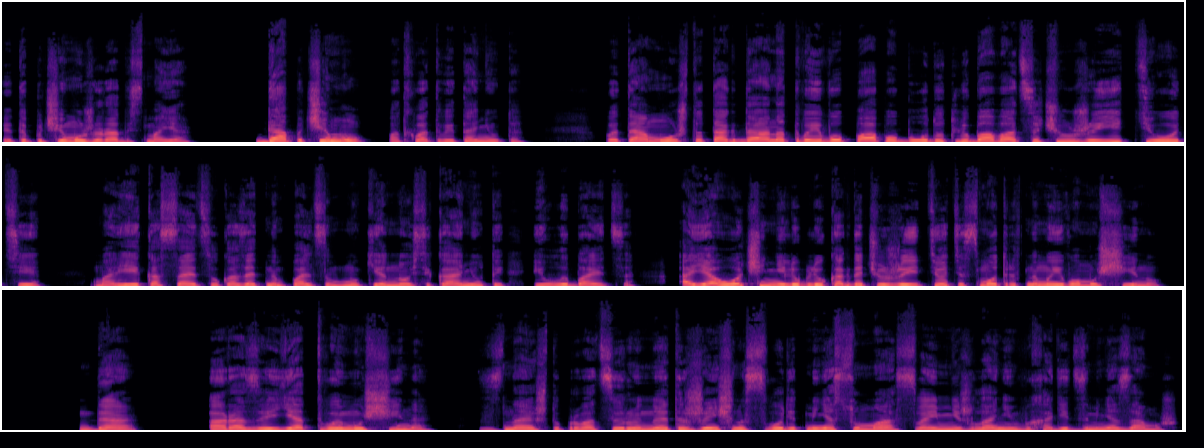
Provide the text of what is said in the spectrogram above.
«Это почему же, радость моя?» «Да, почему?» – подхватывает Анюта. «Потому что тогда на твоего папу будут любоваться чужие тети». Мария касается указательным пальцем в муке носика Анюты и улыбается. «А я очень не люблю, когда чужие тети смотрят на моего мужчину». «Да? А разве я твой мужчина?» Знаю, что провоцирую, но эта женщина сводит меня с ума своим нежеланием выходить за меня замуж.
